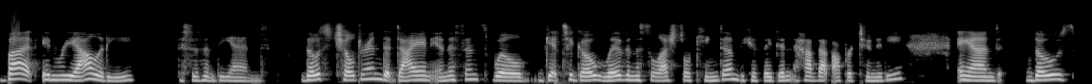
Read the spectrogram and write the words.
But in reality, this isn't the end. those children that die in innocence will get to go live in the celestial kingdom because they didn't have that opportunity. And those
